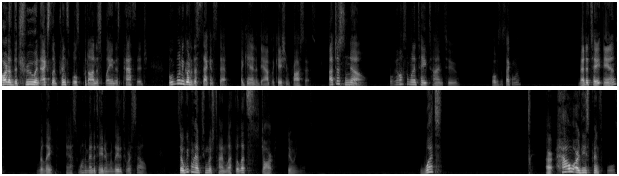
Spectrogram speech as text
part of the true and excellent principles put on display in this passage. But we want to go to the second step, again, of the application process. Not just know, but we also want to take time to, what was the second one? Meditate and relate. Yes, we want to meditate and relate it to ourselves. So we don't have too much time left, but let's start doing this. What are, how are these principles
